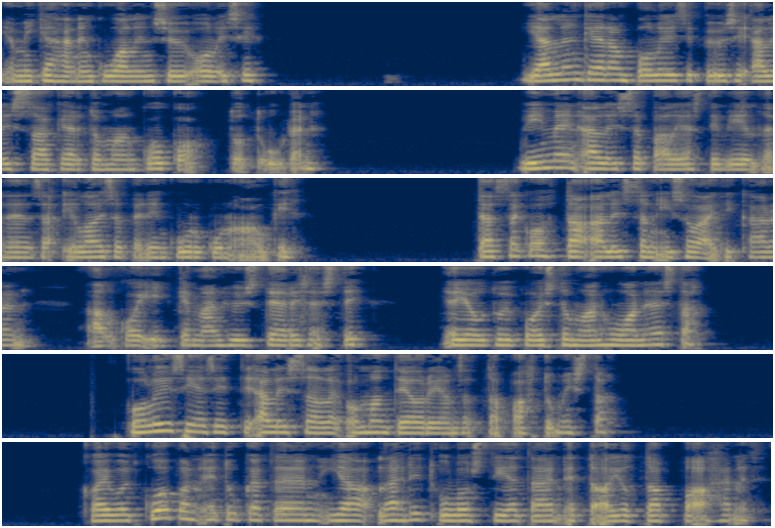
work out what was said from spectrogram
ja mikä hänen kuolin syy olisi. Jälleen kerran poliisi pyysi Alissaa kertomaan koko totuuden. Viimein Alissa paljasti viiltäneensä Elisabetin kurkun auki. Tässä kohtaa Alissan isoäiti Karen alkoi itkemään hysteerisesti ja joutui poistumaan huoneesta – Poliisi esitti Alissalle oman teoriansa tapahtumista. Kaivoit kuopan etukäteen ja lähdit ulos tietäen, että aiot tappaa hänet.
